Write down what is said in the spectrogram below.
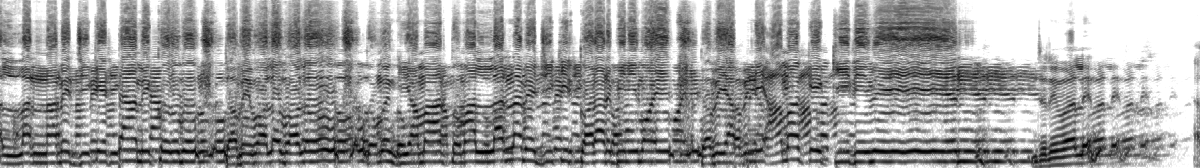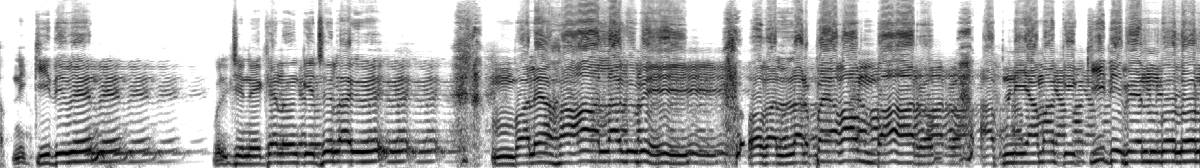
আল্লাহর নামের জিকিরটা আমি করব। তবে বলো বলো, তুমি কি আমার, তোমার আল্লাহর নামে জিকির করার বিনিময়ে, তবে আপনি আমাকে কি দিবেন? জোরে বলেন। আপনি কি দিবেন? বলছেন, এখানেও কিছু লাগবে? বলে, হা, লাগবে। ও আল্লাহর পেগম্বর আপনি আমাকে কি দিবেন বলুন?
